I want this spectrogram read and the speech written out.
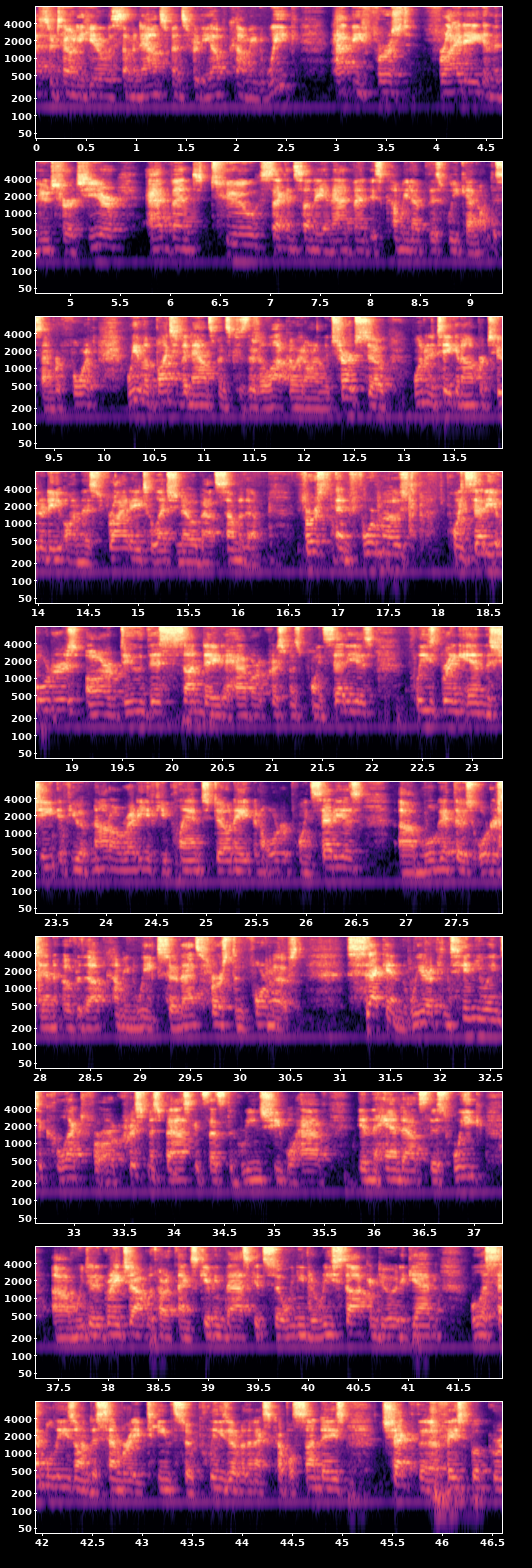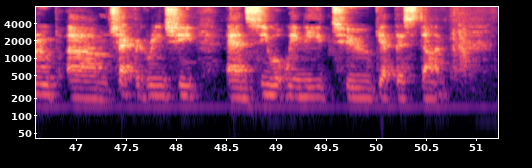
Pastor Tony here with some announcements for the upcoming week. Happy first Friday in the new church year. Advent 2, second Sunday in Advent, is coming up this weekend on December 4th. We have a bunch of announcements because there's a lot going on in the church, so wanted to take an opportunity on this Friday to let you know about some of them. First and foremost, Poinsettia orders are due this Sunday to have our Christmas poinsettias. Please bring in the sheet if you have not already, if you plan to donate and order poinsettias. Um, we'll get those orders in over the upcoming week. So that's first and foremost. Second, we are continuing to collect for our Christmas baskets. That's the green sheet we'll have in the handouts this week. Um, we did a great job with our Thanksgiving baskets, so we need to restock and do it again. We'll assemble these on December 18th, so please, over the next couple Sundays, check the Facebook group, um, check the green sheet, and see what we need to get this done.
